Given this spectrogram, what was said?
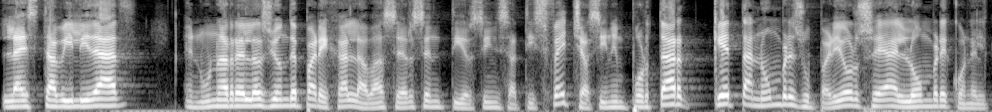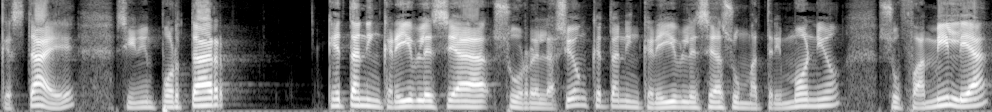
la estabilidad en una relación de pareja la va a hacer sentirse insatisfecha, sin importar qué tan hombre superior sea el hombre con el que está, ¿eh? sin importar qué tan increíble sea su relación, qué tan increíble sea su matrimonio, su familia,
